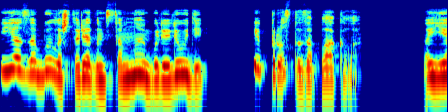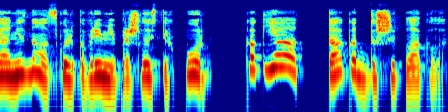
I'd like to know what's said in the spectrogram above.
Я забыла, что рядом со мной были люди, и просто заплакала. Я не знала, сколько времени прошло с тех пор, как я так от души плакала.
